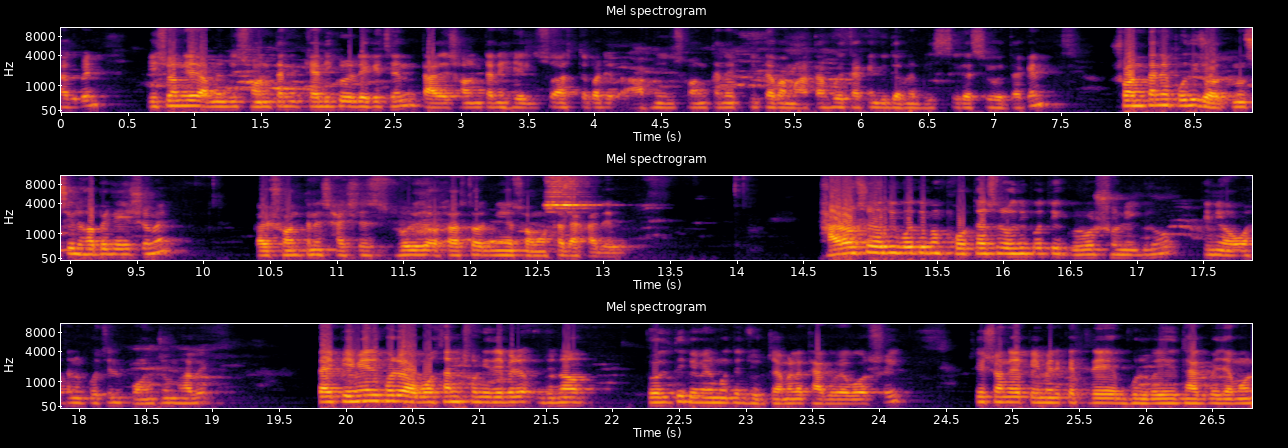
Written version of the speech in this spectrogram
থাকবেন। এই সঙ্গে আপনি যদি সন্তান ক্যারি করে রেখেছেন, তাহলে সন্তানের হেলথ আসতে পারে। আপনি সন্তানের পিতা বা মাতা হয়ে থাকেন, যদি আপনার বৃশ্চিক রাশি হয়ে থাকেন, সন্তানের প্রতি যত্নশীল হবেন এই সময়। কারণ সন্তানের স্বাস্থ্য শরীর অস্বাস্থ্য নিয়ে সমস্যা দেখা দেবে। থার্ড হাউসের অধিপতি এবং ফোর্থ হাউসের অধিপতি গ্রহ শনি গ্রহ, তিনি অবস্থান করছেন পঞ্চম ভাবে তাই প্রেমের ঘরে অবস্থান শনিদেবের জন্য চলতি প্রেমের মধ্যে ঝুট ঝামেলা থাকবে অবশ্যই। সেই সঙ্গে প্রেমের ক্ষেত্রে ভুলবাজি থাকবে, যেমন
